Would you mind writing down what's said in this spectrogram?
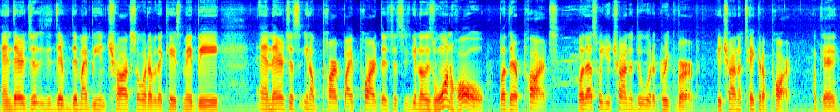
and they're just they they might be in trucks or whatever the case may be, and they're just you know part by part. There's just you know there's one whole but they're parts. Well that's what you're trying to do with a greek verb. You're trying to take it apart okay?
